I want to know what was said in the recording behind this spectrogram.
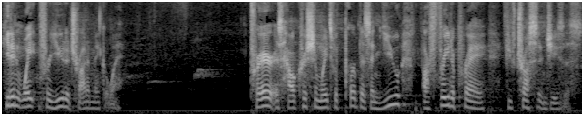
He didn't wait for you to try to make a way. Prayer is how a Christian waits with purpose, and you are free to pray if you've trusted in Jesus.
